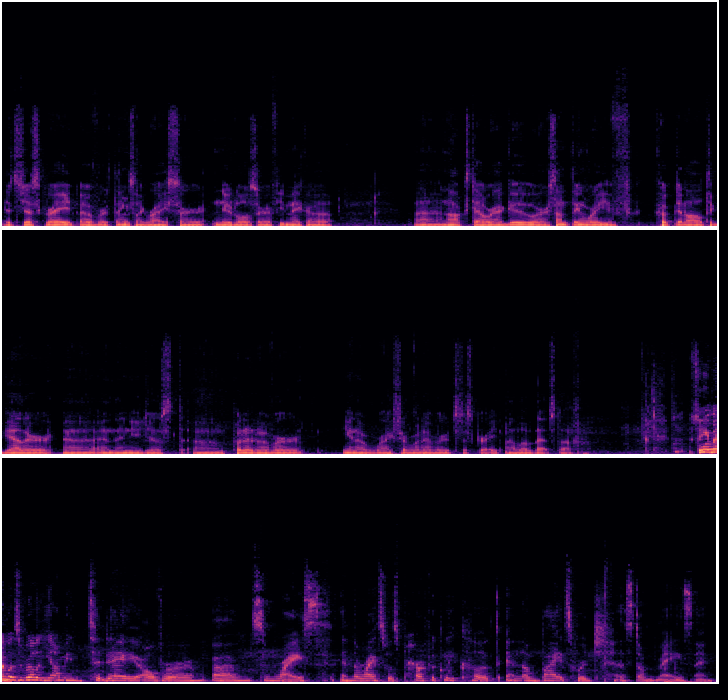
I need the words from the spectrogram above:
it's just great over things like rice or noodles, or if you make a uh, an oxtail ragu or something where you've cooked it all together, uh, and then you just um, put it over, you know, rice or whatever. It's just great. I love that stuff. So you well, it was really yummy today over um, some rice, and the rice was perfectly cooked, and the bites were just amazing.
